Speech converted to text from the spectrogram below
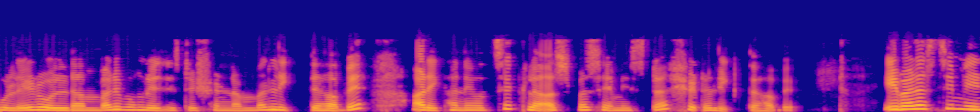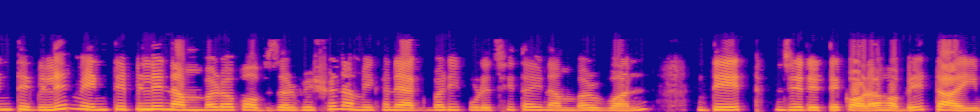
হলে রোল নাম্বার এবং রেজিস্ট্রেশন নাম্বার লিখতে হবে। আর এখানে হচ্ছে ক্লাস বা সেমিস্টার সেটা লিখতে হবে। এবার আসছি মেন টেবিলে মেন টেবিলে নাম্বার অফ অবজারভেশন আমি এখানে একবারই করেছি, তাই নাম্বার ওয়ান ডেট যে ডেটে করা হবে টাইম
